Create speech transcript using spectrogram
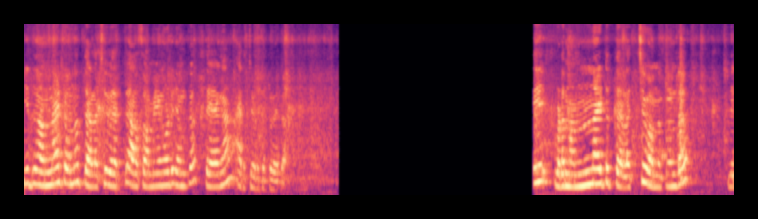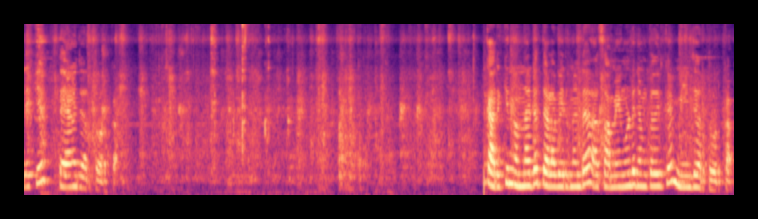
ഇത് നന്നായിട്ടൊന്ന് തിളച്ച് വരട്ട്. ആ സമയം കൊണ്ട് നമുക്ക് തേങ്ങ അരച്ചെടുത്തിട്ട് വരാം. ഇവിടെ നന്നായിട്ട് തിളച്ച് വന്നിട്ടുണ്ട്. ഇതിലേക്ക് തേങ്ങ ചേർത്ത് കൊടുക്കാം. കറിക്ക് നന്നായിട്ട് തിള വരുന്നുണ്ട്. ആ സമയം കൊണ്ട് നമുക്കതിലേക്ക് മീൻ ചേർത്ത് കൊടുക്കാം.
